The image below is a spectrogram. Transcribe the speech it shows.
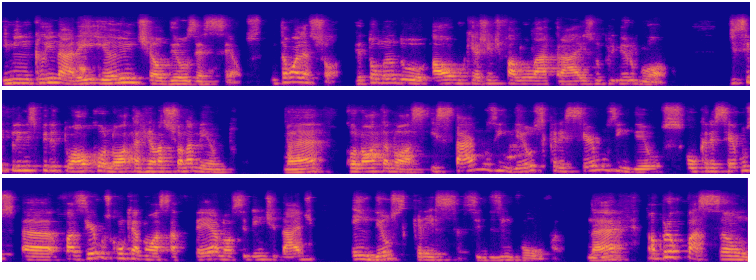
e me inclinarei ante ao Deus excelso? Então, olha só, retomando algo que a gente falou lá atrás no primeiro bloco. Disciplina espiritual conota relacionamento né, conota nós estarmos em Deus, crescermos em Deus, ou crescermos, uh, fazermos com que a nossa fé, a nossa identidade em Deus cresça, se desenvolva. Né? Então, a preocupação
